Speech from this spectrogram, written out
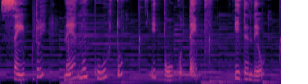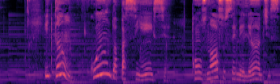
sempre, né, num curto e pouco tempo. Entendeu? Então, quando a paciência com os nossos semelhantes,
